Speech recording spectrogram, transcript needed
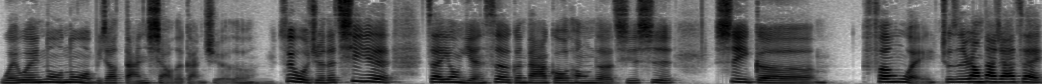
唯唯诺诺、比较胆小的感觉了。嗯。所以我觉得企业在用颜色跟大家沟通的，其实是是一个氛围，就是让大家在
